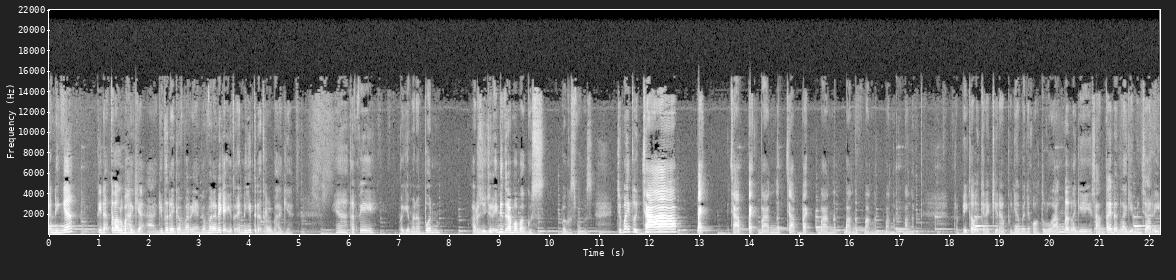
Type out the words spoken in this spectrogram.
Endingnya tidak terlalu bahagia. Ah, gitu deh gambarnya. Gambarannya kayak gitu. Endingnya tidak terlalu bahagia. Ya tapi bagaimanapun harus jujur ini drama bagus. Bagus bagus cuma itu capek capek banget capek banget banget banget banget banget. Tapi kalau kira-kira punya banyak waktu luang dan lagi santai dan lagi mencari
